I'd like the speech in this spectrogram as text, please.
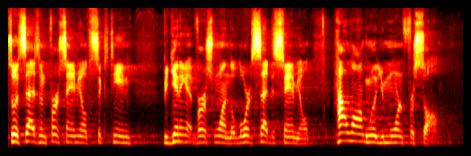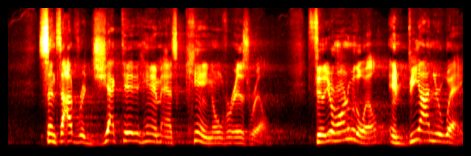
So it says in 1 Samuel 16, beginning at verse 1, the Lord said to Samuel, How long will you mourn for Saul? Since I've rejected him as king over Israel. Fill your horn with oil and be on your way.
